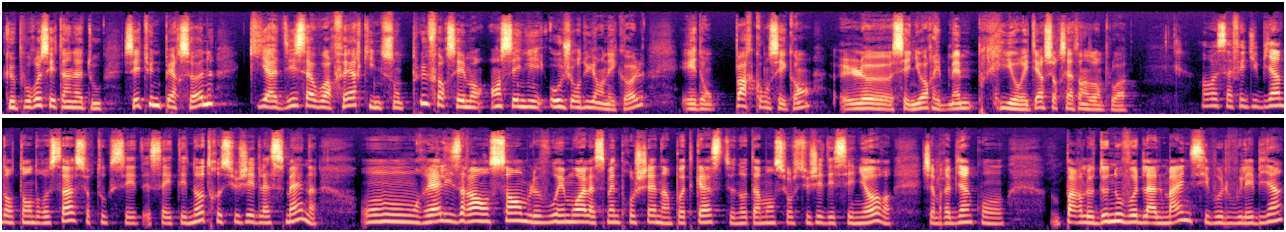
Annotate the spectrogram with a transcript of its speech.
que pour eux c'est un atout. C'est une personne qui a des savoir-faire qui ne sont plus forcément enseignés aujourd'hui en école et donc par conséquent le senior est même prioritaire sur certains emplois. Oh, ça fait du bien d'entendre ça, surtout que ça a été notre sujet de la semaine. On réalisera ensemble, vous et moi, la semaine prochaine, un podcast notamment sur le sujet des seniors. J'aimerais bien qu'on parle de nouveau de l'Allemagne, si vous le voulez bien.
